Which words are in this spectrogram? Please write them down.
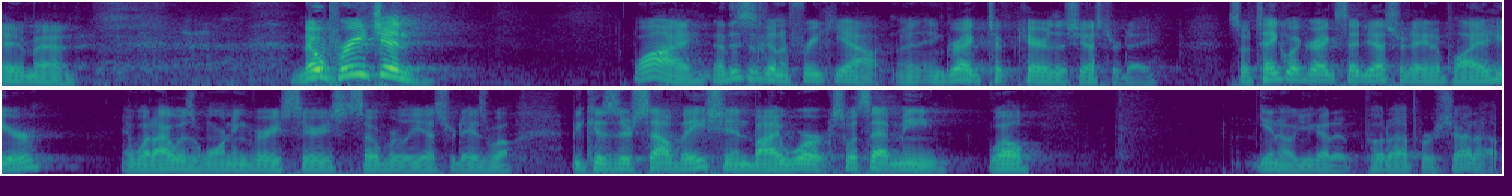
Amen. No preaching. Why? Now, this is going to freak you out. And, and Greg took care of this yesterday. So take what Greg said yesterday and apply it here, and what I was warning very serious, soberly yesterday as well, because there's salvation by works. What's that mean? Well, you know, you got to put up or shut up.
